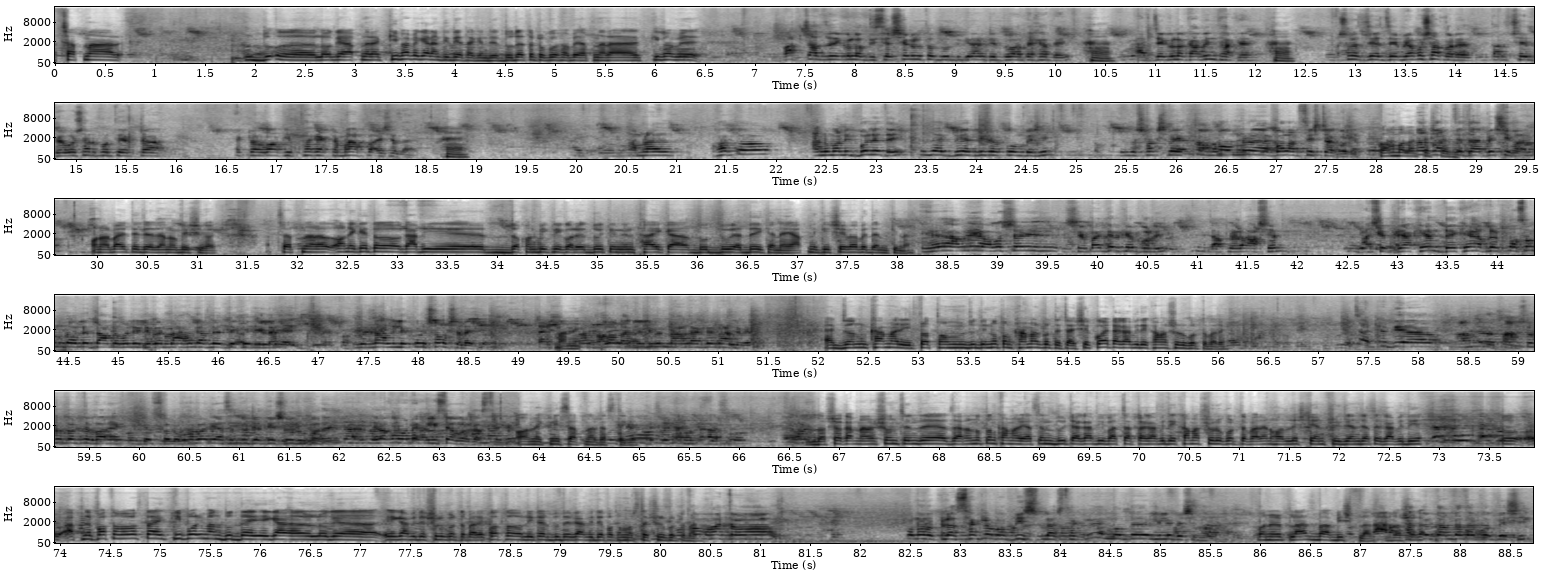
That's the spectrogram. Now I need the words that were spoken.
আচ্ছা আপনার লগে আপনারা কীভাবে গ্যারান্টি দিয়ে থাকেন যে দুধ এতটুকু হবে? আপনারা কীভাবে বাচ্চা যেগুলো দিছে সেগুলো তো দুধ গ্যারান্টি দোয়া দেখা দেয়। হ্যাঁ। আর যেগুলো গাভিন থাকে হ্যাঁ। আসলে যে যে ব্যবসা করে তার সেই ব্যবসার প্রতি একটা একটা ওয়াকিফ থাকে একটা মাপ এসে যায়। হ্যাঁ। আমরা হয়তো আনুমানিক বলে দেই যে দুই এক লিটার কম বেশি। কিন্তু সবসময় কম বলার চেষ্টা করি। কম বলার চেষ্টা বাড়িতে যায় বেশি হয়। ওনার বাড়িতে যে যেন বেশি হয়। আচ্ছা আপনারা অনেকে তো গাভী যখন বিক্রি করে দুই তিন দিন থাইকা দুধ দুয়ে দেখে নেয়। আপনি কি সেভাবে দেন কিনা? হ্যাঁ আমি অবশ্যই সেবাইদেরকে বলি যে আপনারা আসেন। আসে দেখেন দেখে আপনার পছন্দ হলে দামে হলে নেবেন না হলে আপনি দেখে নিলেন। না নিলে কোনো সমস্যা নাই মানে ভালো লাগলে নেবেন না লাগলে না নেবেন। একজন খামারি প্রথম যদি নতুন খামার করতে চায় সে কয় টাকা দিয়ে খামার শুরু করতে পারে? চারটে দিয়ে শুরু করতে পারে ছোট খামারি আছে দুটো দিয়ে শুরু করে। এরকম অনেক লিখছে আমার কাছ থেকে। অনেক নিচে আপনার কাছ থেকে। দর্শক আপনারা শুনছেন যে যারা নতুন খামারি আছেন দুইটা গাভী বা চারটা গাভী দিয়ে খামার শুরু করতে পারেন হরলিস্টিয়ান ফ্রিজিয়ান জাতের গাভী দিয়ে। তো আপনার প্রথম অবস্থায় কি পরিমাণ দুধ দেয় এই লোকে এই গাভী দিয়ে শুরু করতে পারে? কত লিটার দুধের গাভী দিয়ে প্রথম অবস্থায় শুরু করতে পারে? হয়তো পনেরো প্লাস থাকলে বা বিশ প্লাস থাকলে এর মধ্যে নিলে বেশি ভালো। পনেরো প্লাস বা বিশ প্লাস দর্শক দামটা বেশি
